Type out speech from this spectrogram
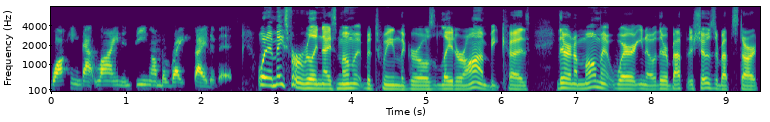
walking that line and being on the right side of it. Well, it makes for a really nice moment between the girls later on because they're in a moment where you know they're about the shows are about to start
